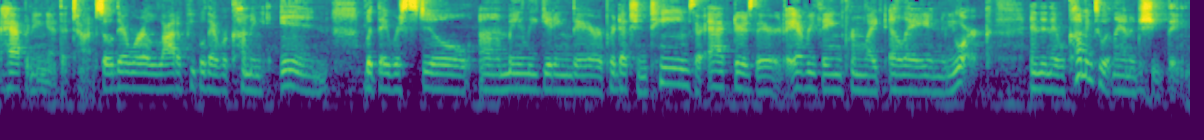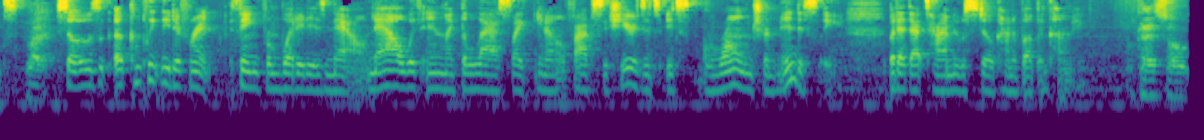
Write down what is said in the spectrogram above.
happening at that time. So there were a lot of people that were coming in, but they were still um, mainly getting their production teams, their actors, their everything from like LA and New York. And then they were coming to Atlanta to shoot things. Right. So it was a completely different thing from what it is now. Now within like the last like, you know, five to six years, it's it's grown tremendously. But at that time it was still kind of up and coming. Okay, so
